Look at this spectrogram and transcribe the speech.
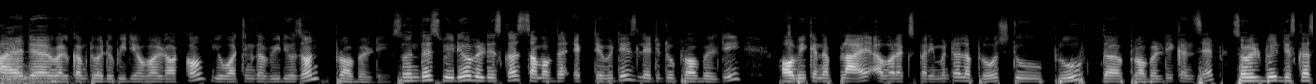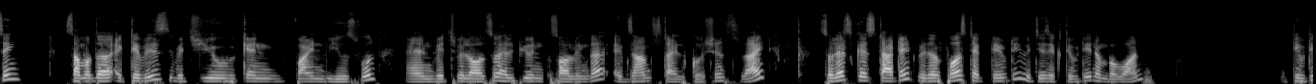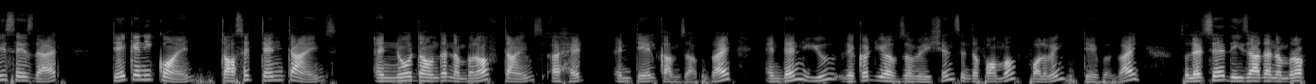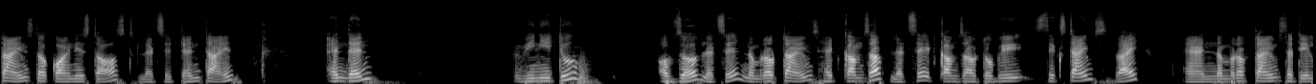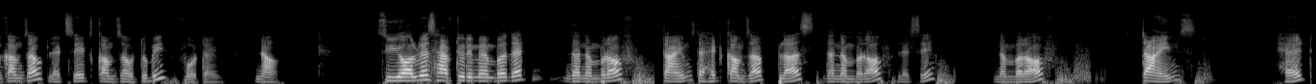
Hi there, welcome to edupediaworld.com. You're watching the videos on probability. So in this video, we'll discuss some of the activities related to probability, how we can apply our experimental approach to prove the probability concept. So we'll be discussing some of the activities which you can find useful and which will also help you in solving the exam style questions, right? So let's get started with the first activity, which is activity number one. Activity says that take any coin, toss it 10 times and note down the number of times a head and tail comes up right? And then you record your observations in the form of following table right? So let's say these are the number of times the coin is tossed let's say 10 times and then we need to observe let's say number of times head comes up let's say it comes out to be six times right? And number of times the tail comes out let's say it comes out to be four times. Now so you always have to remember that the number of times the head comes up plus the number of let's say number of times head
